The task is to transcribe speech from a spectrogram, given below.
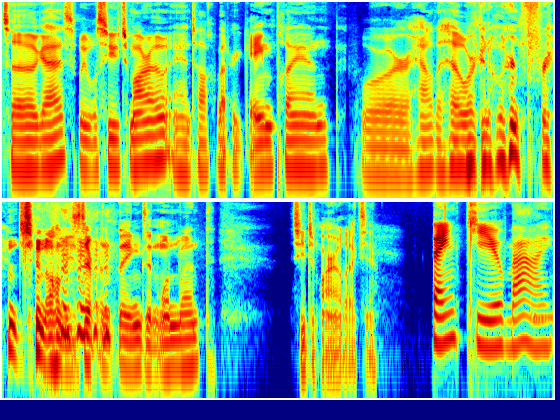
So, guys, we will see you tomorrow and talk about our game plan for how the hell we're going to learn French and all these different things in one month. See you tomorrow, Alexia. Thank you. Bye.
